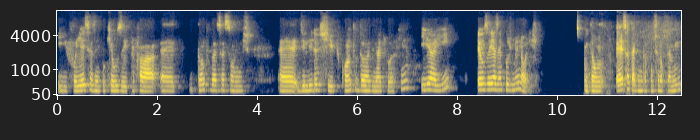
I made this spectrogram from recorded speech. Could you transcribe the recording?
e foi esse exemplo que eu usei para falar é, tanto das sessões é, de leadership quanto da de networking, e aí eu usei exemplos menores. Então, essa técnica funcionou para mim,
